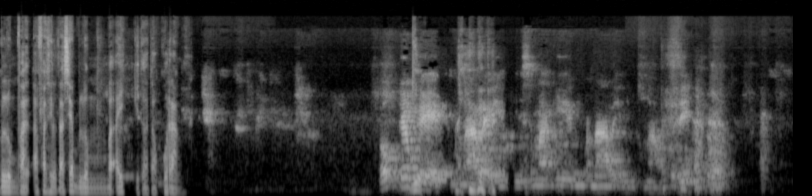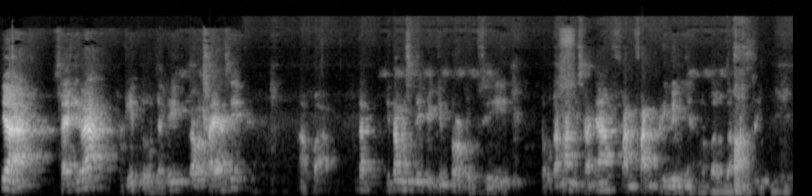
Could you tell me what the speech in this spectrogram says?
belum fasilitasnya belum baik gitu atau kurang. Oke oke, menarik semakin menarik Nah, jadi ya saya kira begitu. Jadi kalau saya sih apa kita, kita mesti bikin produksi terutama misalnya fun-fun brewingnya lomba-lomba fun oh. brewing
